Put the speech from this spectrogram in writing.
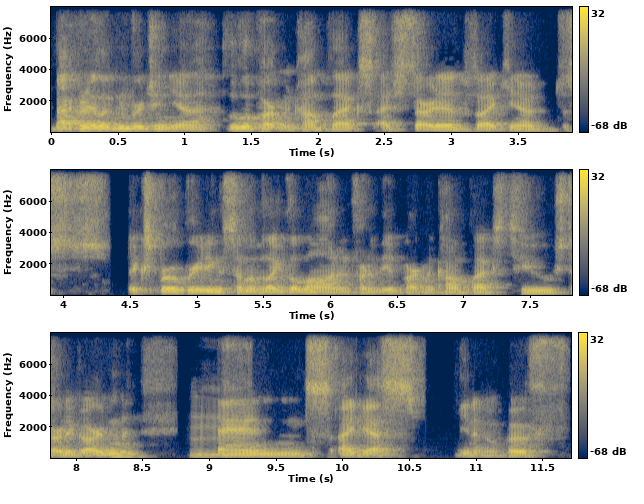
back when I lived in Virginia, little apartment complex, I started like you know just expropriating some of like the lawn in front of the apartment complex to start a garden, mm-hmm. and I guess you know both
